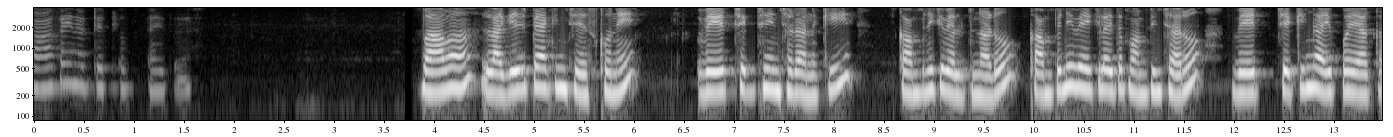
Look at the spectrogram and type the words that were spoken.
లాక్ అయినట్టు ఎట్లా అవుతుంది? బావ లగేజ్ ప్యాకింగ్ చేసుకొని వెయిట్ చెక్ చేయించడానికి కంపెనీకి వెళ్తున్నాడు. కంపెనీ వెహికల్ అయితే పంపించారు. వెయిట్ చెకింగ్ అయిపోయాక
